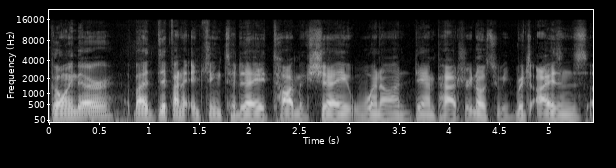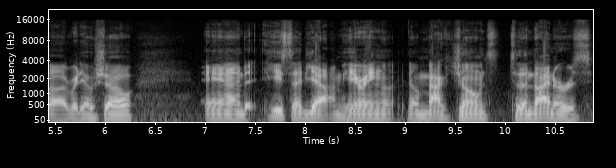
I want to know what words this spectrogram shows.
going there, but I did find it interesting today. Todd McShay went on Dan Patrick, no, excuse me, Rich Eisen's uh, radio show and he said, "Yeah, I'm hearing you know Mac Jones to the Niners,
